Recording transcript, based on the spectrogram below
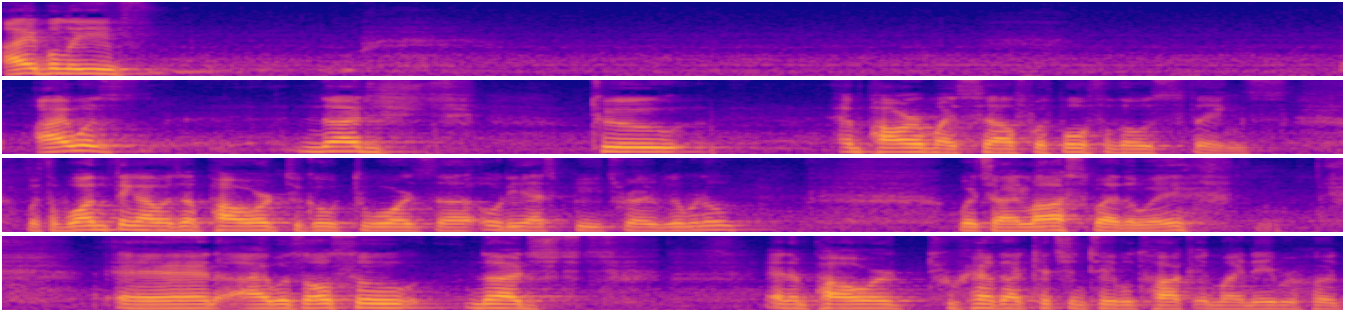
I believe I was nudged to empower myself with both of those things. With the one thing, I was empowered to go towards the ODSP tribunal, which I lost, by the way. And I was also nudged and empowered to have that kitchen table talk in my neighborhood.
